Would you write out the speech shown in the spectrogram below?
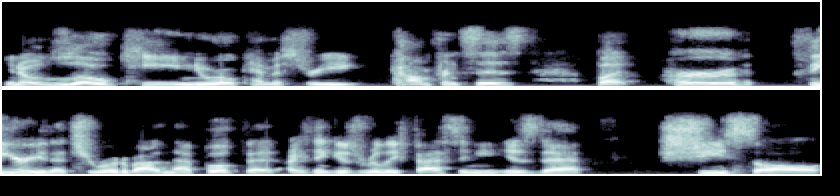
you know, low key neurochemistry conferences. But her theory that she wrote about in that book that I think is really fascinating is that she saw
